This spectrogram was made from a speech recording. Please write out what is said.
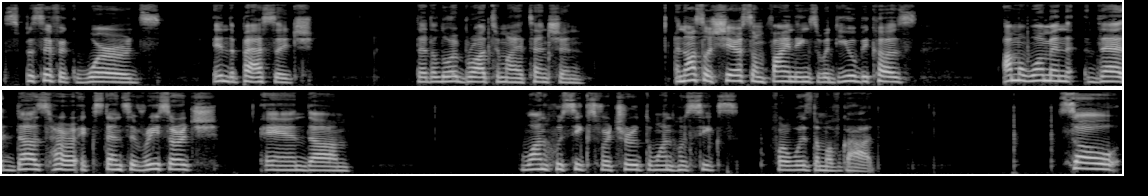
specific words in the passage that the Lord brought to my attention, and also share some findings with you because I'm a woman that does her extensive research and um, one who seeks for truth, one who seeks for wisdom of God. So,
